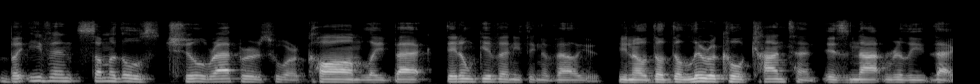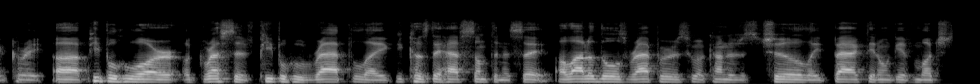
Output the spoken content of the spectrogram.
but even some of those chill rappers who are calm, laid back, they don't give anything of value. You know, the the lyrical content is not really that great. Uh, people who are aggressive, people who rap like because they have something to say. A lot of those rappers who are kind of just chill, laid back, they don't give much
